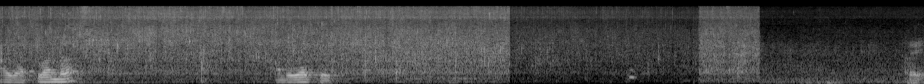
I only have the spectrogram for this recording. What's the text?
I got flounder and the red fish. Okay,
